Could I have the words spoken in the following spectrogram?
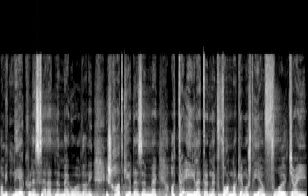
amit nélküle szeretne megoldani. És hadd kérdezem meg, a te életednek vannak-e most ilyen foltjai,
